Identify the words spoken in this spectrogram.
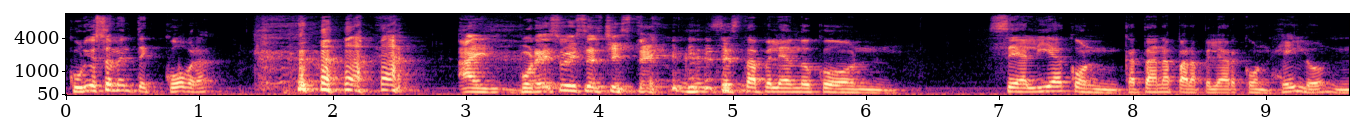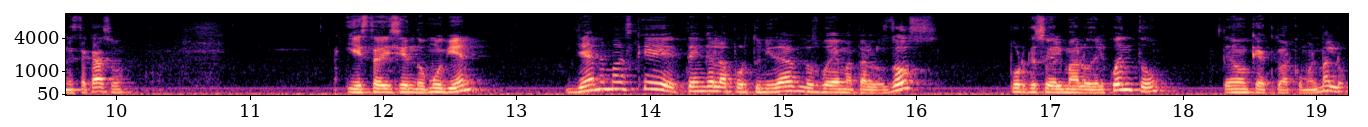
curiosamente, Cobra Ay, por eso hice el chiste. se está peleando con. Se alía con Katana para pelear con Halo, en este caso. Y está diciendo, muy bien, ya nada más que tenga la oportunidad, los voy a matar los dos. Porque soy el malo del cuento. Tengo que actuar como el malo.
